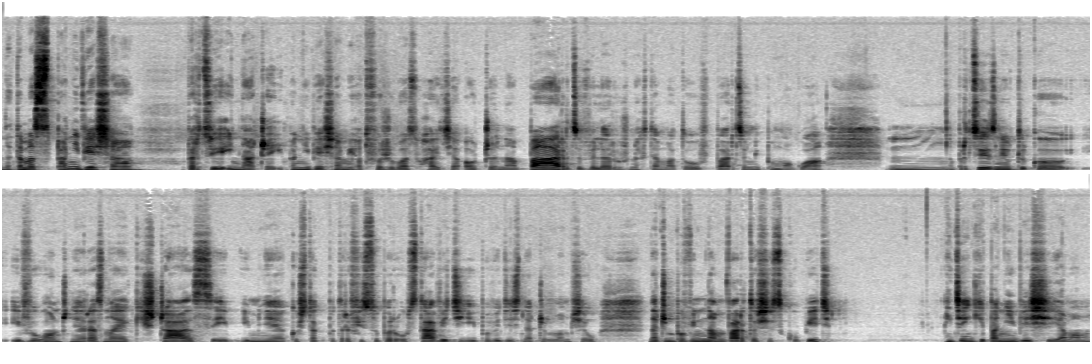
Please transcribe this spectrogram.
Natomiast pani Wiesia pracuje inaczej i pani Wiesia mi otworzyła, słuchajcie, oczy na bardzo wiele różnych tematów, bardzo mi pomogła. Mm, pracuję z nią tylko i wyłącznie raz na jakiś czas i, i mnie jakoś tak potrafi super ustawić i, i powiedzieć, na czym mam się, na czym powinnam, warto się skupić. I dzięki pani Wiesi ja mam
